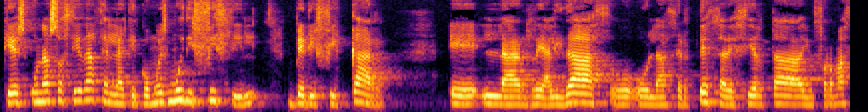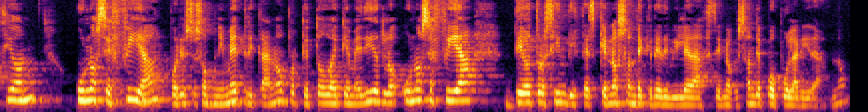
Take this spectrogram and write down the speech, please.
que es una sociedad en la que como es muy difícil verificar eh, la realidad o, la certeza de cierta información, uno se fía, por eso es omnimétrica, ¿no? porque todo hay que medirlo, uno se fía de otros índices que no son de credibilidad, sino que son de popularidad. ¿no?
